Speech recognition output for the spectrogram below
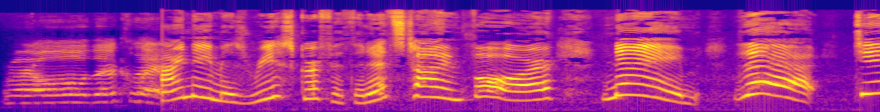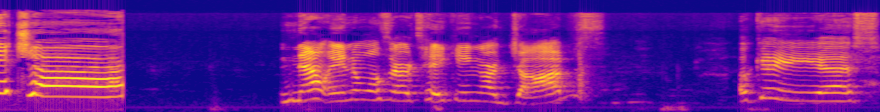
roll the clip. My name is Reese Griffith, and it's time for Name That Teacher! Now animals are taking our jobs? Okay, yes.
